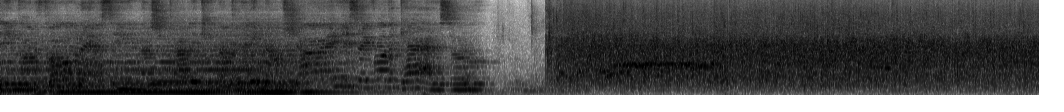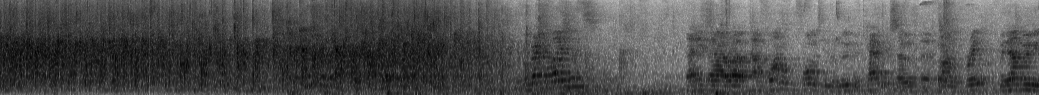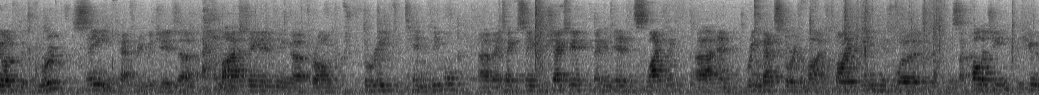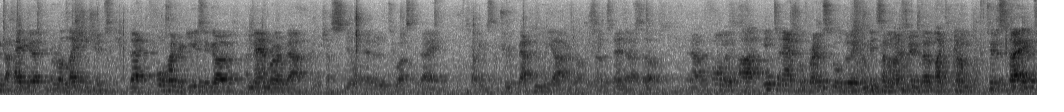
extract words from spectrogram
sitting on We're now moving on to the group scene category, which is uh, a large scene, everything uh, from three to ten people. Uh, they take a scene from Shakespeare, they can edit it slightly, uh, and bring that story to life. Find in his words the psychology, the human behavior, the relationships that 400 years ago a man wrote about and which are still evident to us today, telling us the truth about who we are and helping us understand ourselves. Our performers are International Grammar School doing a Midsummer Night's Dream. They would like to come to the stage.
